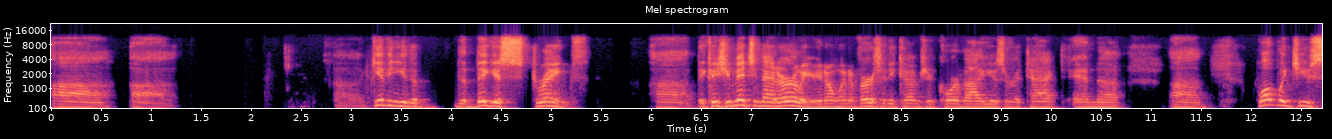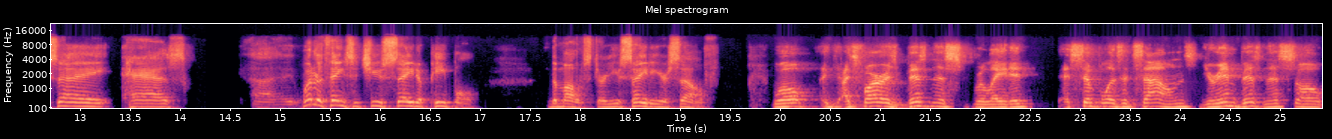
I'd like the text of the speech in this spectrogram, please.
uh, uh, uh, giving you the, the biggest strength? Uh, because you mentioned that earlier, you know, when adversity comes, your core values are attacked. And uh, uh, what would you say has, what are things that you say to people the most or you say to yourself? Well, as far as business related, as simple as it sounds, you're in business. So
